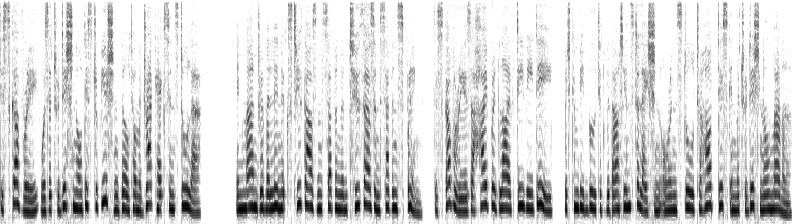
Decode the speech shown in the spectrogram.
Discovery was a traditional distribution built on the DrakX installer. In Mandriva Linux 2007 and 2007 Spring, Discovery is a hybrid live DVD, which can be booted without installation or installed to hard disk in the traditional manner.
